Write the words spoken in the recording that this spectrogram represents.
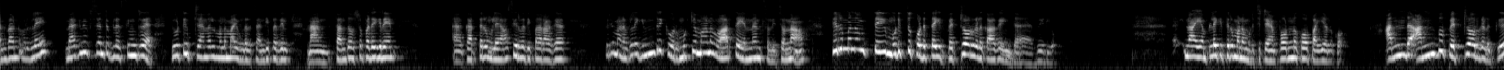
அன்பானவர்களே மேக்னிஃபிசன்ட் பிளஸ்ஸிங்கிற யூடியூப் சேனல் மூலமாக உங்களை சந்திப்பதில் நான் சந்தோஷப்படுகிறேன். கர்த்தர் உங்களை ஆசீர்வதிப்பாராக. பிரியமானவர்களே இன்றைக்கு ஒரு முக்கியமான வார்த்தை என்னன்னு சொல்லி சொன்னால் திருமணத்தை முடித்து கொடுத்த பெற்றோர்களுக்காக இந்த வீடியோ. நான் என் பிள்ளைக்கு திருமணம் முடிச்சிட்டேன் பொண்ணுக்கோ பையனுக்கோ. அந்த அன்பு பெற்றோர்களுக்கு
